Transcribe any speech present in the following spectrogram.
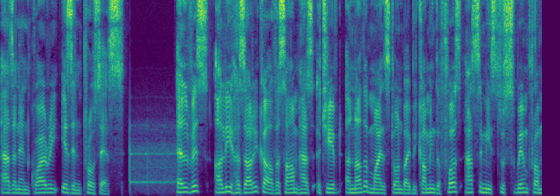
as an inquiry inquiry is in process. Elvis Ali Hazarika of Assam has achieved another milestone by becoming the first Assamese to swim from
